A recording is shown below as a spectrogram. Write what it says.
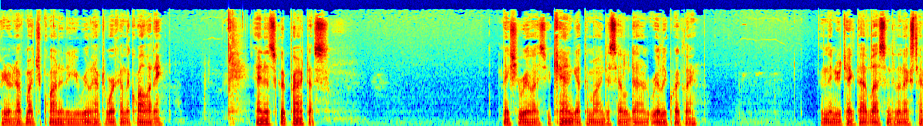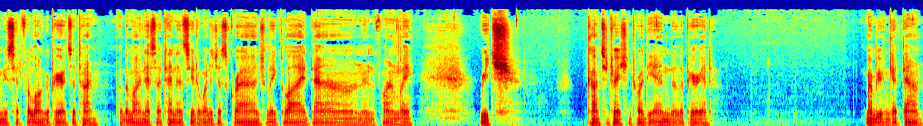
We don't have much quantity. You really have to work on the quality. And it's good practice. Makes you realize you can get the mind to settle down really quickly. And then you take that lesson to the next time you sit for longer periods of time, where the mind has a tendency to want to just gradually glide down and finally reach concentration toward the end of the period. Remember, you can get down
